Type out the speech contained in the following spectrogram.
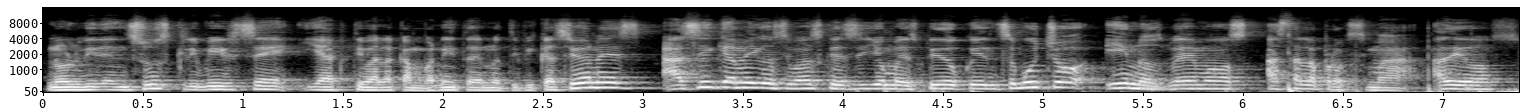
No olviden suscribirse y activar la campanita de notificaciones. Así que amigos, y más que así, yo me despido, cuídense mucho y nos vemos hasta la próxima. Adiós.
